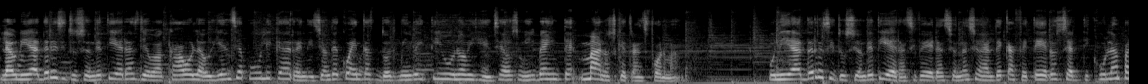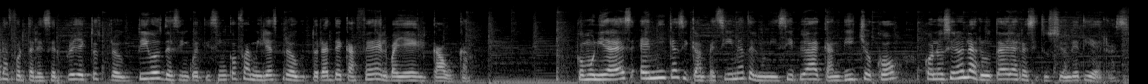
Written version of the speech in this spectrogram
La Unidad de Restitución de Tierras llevó a cabo la Audiencia Pública de Rendición de Cuentas 2021, vigencia 2020, Manos que Transforman. Unidad de Restitución de Tierras y Federación Nacional de Cafeteros se articulan para fortalecer proyectos productivos de 55 familias productoras de café del Valle del Cauca. Comunidades étnicas y campesinas del municipio de Acandí, Chocó, conocieron la ruta de la restitución de tierras.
